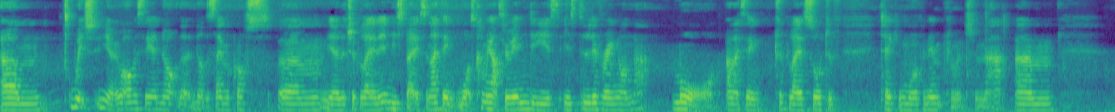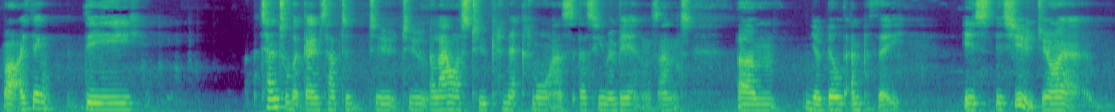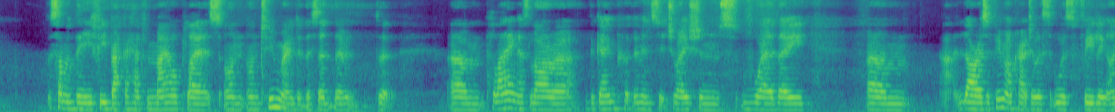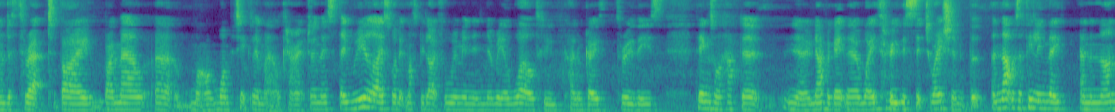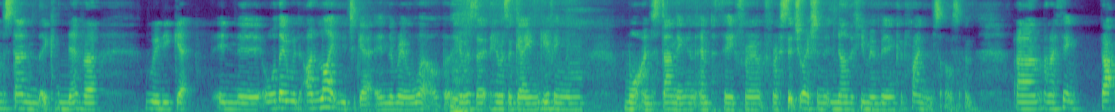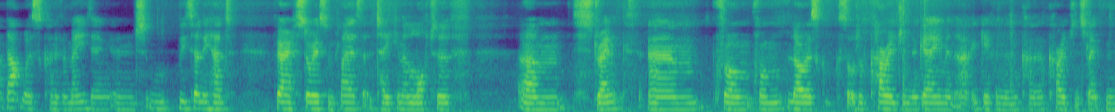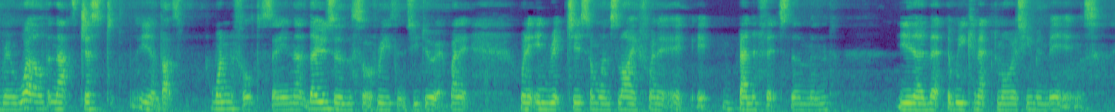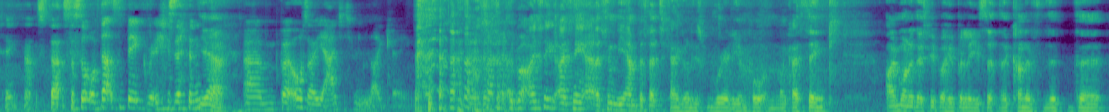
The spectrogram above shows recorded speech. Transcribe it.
um, which you know obviously are not the, not the same across um, you know the AAA and indie space. And I think what's coming out through indie is, is delivering on that more. And I think AAA is sort of taking more of an influence from that. Um, but I think the potential that games have to, to, to allow us to connect more as, as human beings and um, you know build empathy is is huge. You know, I, some of the feedback I had from male players on, on Tomb Raider, they said they, that um, playing as Lara, the game put them in situations where they um, Lara as a female character was, was feeling under threat by by male uh, well one particular male character and they they realised what it must be like for women in the real world who kind of go through these things or have to you know navigate their way through this situation. But and that was a feeling they and an understanding they could never really get in the or they would unlikely to get in the real world. But here was a here was a game giving them more understanding and empathy for for a situation that no other human being could find themselves in. Um, and I think that that was kind of amazing. And we certainly had various stories from players that had taken a lot of um, strength um, from from Lara's sort of courage in the game and uh, given them kind of courage and strength in the real world. And that's just you know that's wonderful to see. And that those are the sort of reasons you do it when it when it enriches someone's life, when it, it, it benefits them, and you know that, that we connect more as human beings. I think that's that's the sort of that's the big reason. Yeah, Um, but also, yeah, I just really like games. but I think I think I think the empathetic angle is really important. Like I think I'm one of those people who believes that the kind of the the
